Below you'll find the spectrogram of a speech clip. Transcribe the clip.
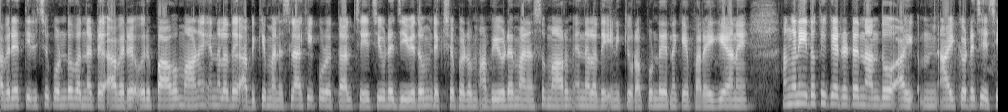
അവരെ തിരിച്ചു കൊണ്ടുവന്നിട്ട് അവർ ഒരു പാവമാണ് എന്നുള്ളത് അബിക്ക് മനസ്സിലാക്കി കൊടുത്താൽ ചേച്ചിയുടെ ജീവിതവും രക്ഷപ്പെടും അബിയുടെ മനസ്സ് മാറും എന്നുള്ളത് എനിക്ക് ഉറപ്പുണ്ട് എന്നൊക്കെ പറയുകയാണ്. അങ്ങനെ ഇതൊക്കെ കേട്ടിട്ട് നന്ദു ആയിക്കോട്ടെ ചേച്ചി.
